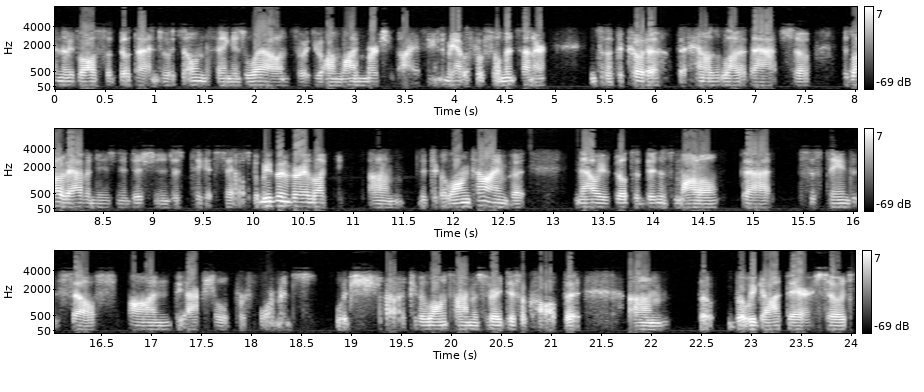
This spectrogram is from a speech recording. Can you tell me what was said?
and then we've also built that into its own thing as well. And so we do online merchandising, and we have a fulfillment center in South Dakota that handles a lot of that. So there's a lot of avenues in addition to just ticket sales. But we've been very lucky. Um, it took a long time, but now we've built a business model that sustains itself on the actual performance, which uh, took a long time. It's very difficult, but um, but but we got there. So it's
